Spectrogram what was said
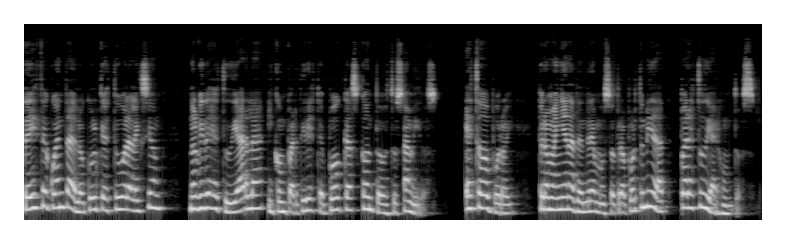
¿Te diste cuenta de lo cool que estuvo la lección? No olvides estudiarla y compartir este podcast con todos tus amigos. Es todo por hoy, pero mañana tendremos otra oportunidad para estudiar juntos.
